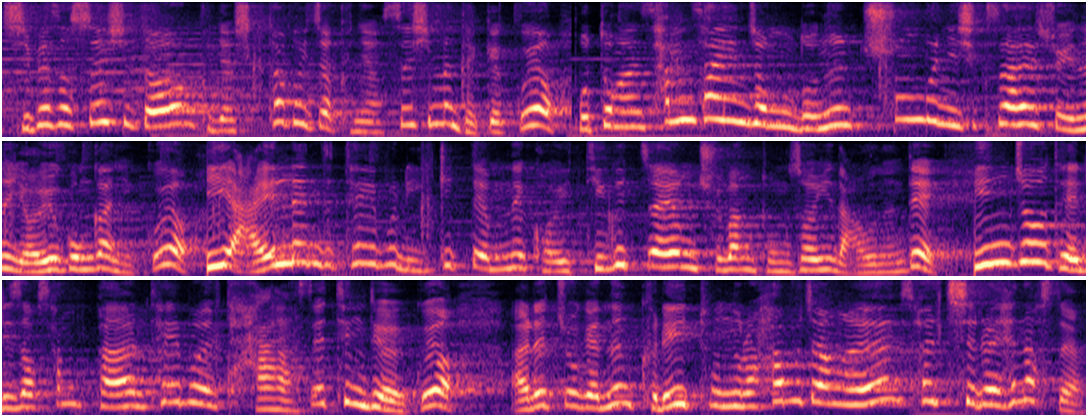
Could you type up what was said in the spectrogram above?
집에서 쓰시던 그냥 식탁 의자 그냥 쓰시면 되겠고요. 보통 한 3, 4인 정도는 충분히 식사할 수 있는 여유 공간이 있고요. 이 아일랜드 테이블이 있기 때문에 거의 디귿자형 주방 동선이 나오는데 인조 대리석 상판 테이블 다 세팅되어 있고요. 아래쪽에는 그레이 톤으로 하부장을 설치를 해놨어요.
